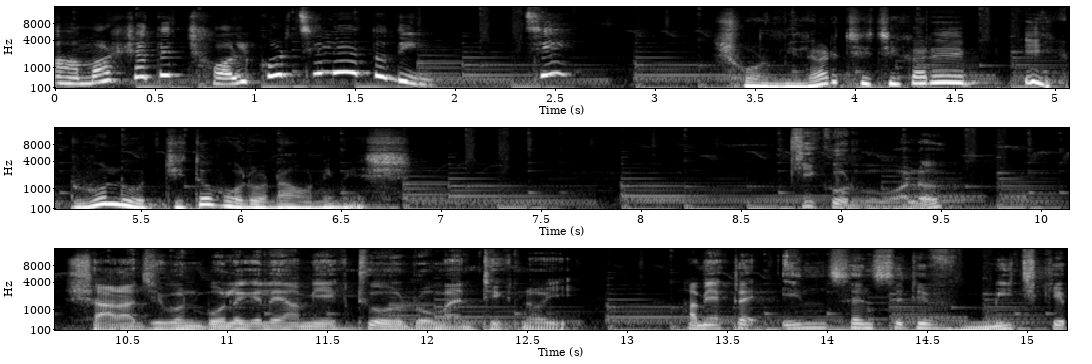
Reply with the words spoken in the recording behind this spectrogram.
আমার সাথে ছল করছিলে এতদিন? ছি। শর্মিলার চিচিকারে একটুও লজ্জিত হলো না অনিমেষ। কি করব বলো? সারা জীবন বলে গেলে আমি একটু রোমান্টিক নই। আমি একটা ইনসেন্সিটিভ মিচকে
